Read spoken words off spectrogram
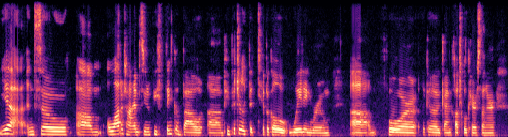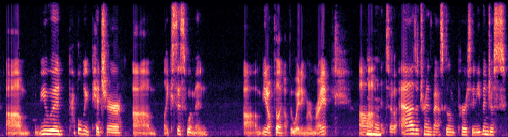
Yeah. And so, um, a lot of times, you know, if you think about, um, if you picture like the typical waiting room um, for like a gynecological care center, um, you would probably picture um, like cis women, um, you know, filling up the waiting room, right? Mm-hmm. And so, as a transmasculine person, even just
